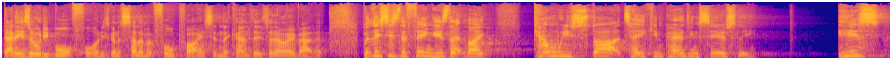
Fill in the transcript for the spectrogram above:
Danny's already bought four and he's going to sell them at full price in the canteen, so don't worry about it. But this is the thing is that, like, can we start taking parenting seriously? Is,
